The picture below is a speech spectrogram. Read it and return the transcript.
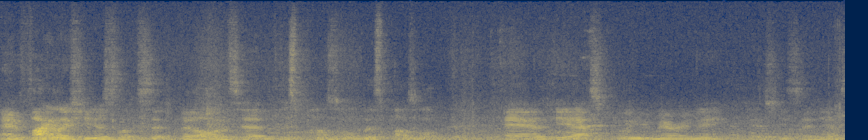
And finally, she just looks at Bill and said, this puzzle, this puzzle. And he asked, will you marry me? And she said yes.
